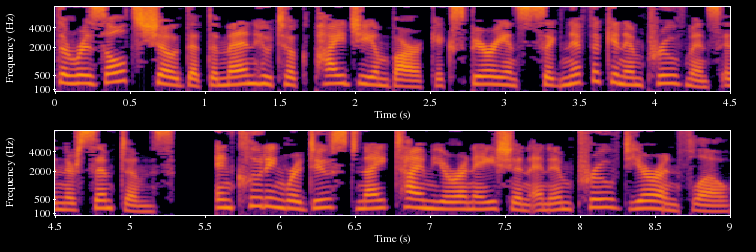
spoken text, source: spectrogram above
The results showed that the men who took pygeum bark experienced significant improvements in their symptoms, including reduced nighttime urination and improved urine flow.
